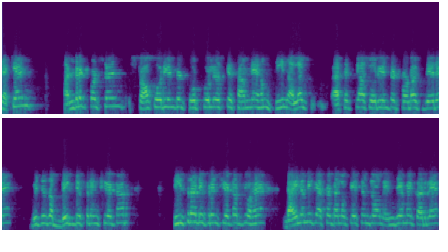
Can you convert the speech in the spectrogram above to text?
Second, 100% stock oriented portfolios के सामने हम तीन अलग asset class oriented products दे रहे हैं, which is a big differentiator. तीसरा differentiator जो है डायनेमिक एसेट एलोकेशन जो हम एनजे में कर रहे हैं,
